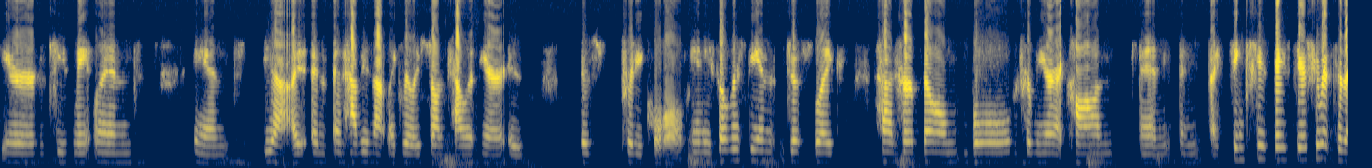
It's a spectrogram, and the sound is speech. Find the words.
here. Keith Maitland, and yeah, I, and and having that like really strong talent here is is pretty cool. Annie Silverstein just like had her film Bull premiere at Cannes, and and I think she's based here. She went to the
